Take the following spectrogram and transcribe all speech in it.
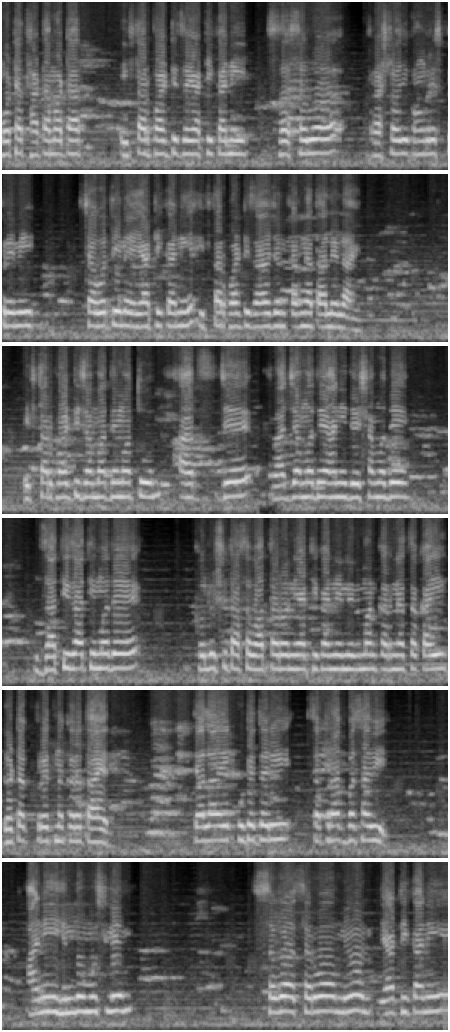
मोठ्या थाटामाटात इफ्तार पार्टीचं या ठिकाणी स सर्व राष्ट्रवादी काँग्रेस प्रेमीच्या वतीने या ठिकाणी इफ्तार पार्टीचं आयोजन करण्यात आलेलं आहे. इफ्तार पार्टीच्या माध्यमातून आज जे राज्यामध्ये आणि देशामध्ये जाती जातीमध्ये कलुषित असं वातावरण या ठिकाणी निर्माण करण्याचा काही घटक प्रयत्न करत आहेत. त्याला एक कुठेतरी चपराक बसावी. आणि हिंदू मुस्लिम सगळं सर्व मिळून या ठिकाणी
